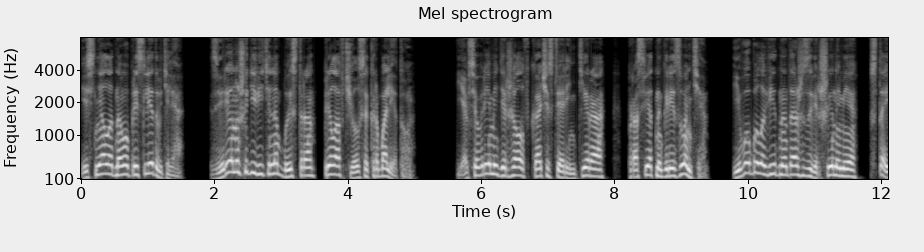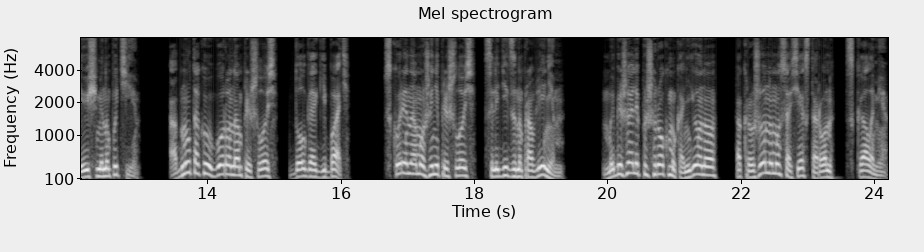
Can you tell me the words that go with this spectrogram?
и снял одного преследователя. Звереныш удивительно быстро приловчился к арбалету. Я все время держал в качестве ориентира просвет на горизонте. Его было видно даже за вершинами, стоящими на пути. Одну такую гору нам пришлось долго огибать. Вскоре нам уже не пришлось следить за направлением, мы бежали по широкому каньону, окруженному со всех сторон скалами.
